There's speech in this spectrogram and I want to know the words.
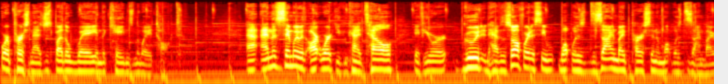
or a person has, just by the way and the cadence and the way it talked. And that's the same way with artwork. You can kind of tell if you're good and have the software to see what was designed by person and what was designed by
